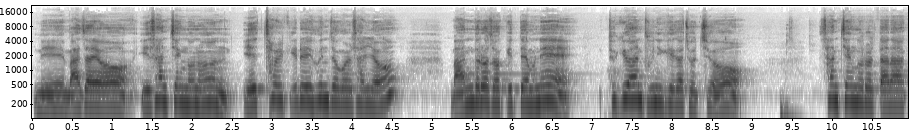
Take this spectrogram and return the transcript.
네, 맞아요. 이 산책로는 옛 철길의 흔적을 살려 만들어졌기 때문에 특유한 분위기가 좋죠. 산책로를 따라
